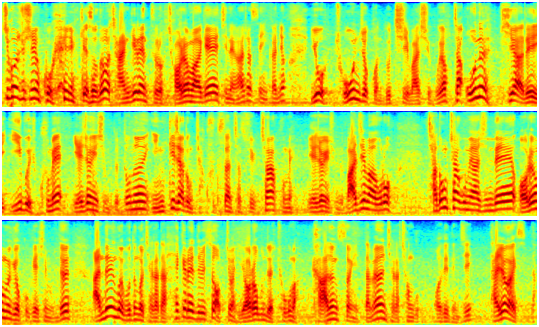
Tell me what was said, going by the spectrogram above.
찍어주신 고객님께서도 장기 렌트로 저렴하게 진행하셨으니까요. 요 좋은 조건 놓치지 마시고요. 자, 오늘 기아 레이 EV 구매 예정이신 분들 또는 인기 자동차, 국산차, 수입차 구매 예정이신 분들 마지막으로 자동차 구매하신데 어려움을 겪고 계신 분들 안 되는 걸 모든 걸 제가 다 해결해 드릴 수는 없지만 여러분들의 조그만 가능성이 있다면 제가 전국 어디든지 달려가겠습니다.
